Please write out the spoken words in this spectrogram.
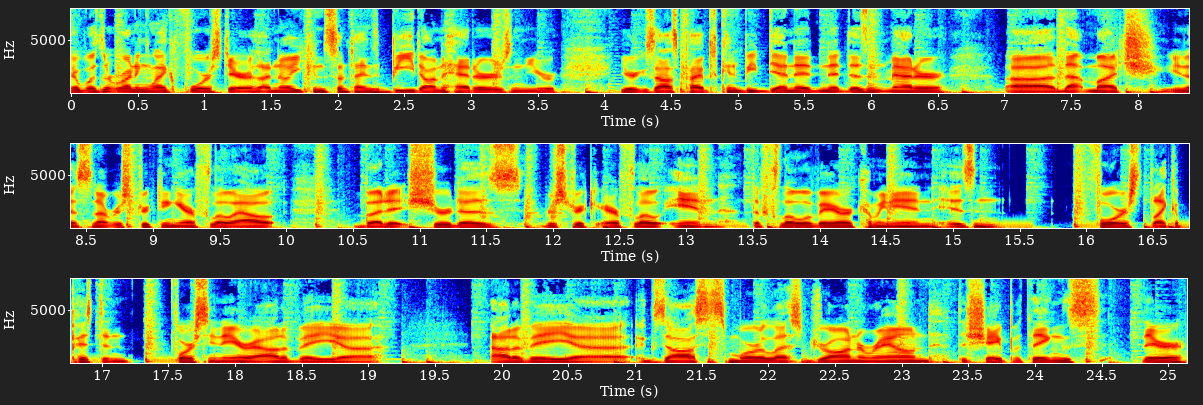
it wasn't running like forced air. I know you can sometimes beat on headers and your your exhaust pipes can be dented and it doesn't matter uh, that much. You know, it's not restricting airflow out, but it sure does restrict airflow in. The flow of air coming in isn't forced like a piston forcing air out of a uh, out of a uh, exhaust. It's more or less drawn around the shape of things there,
